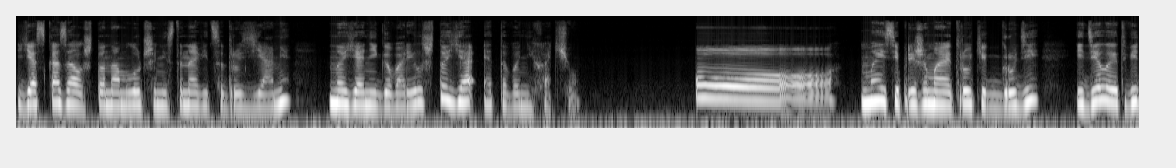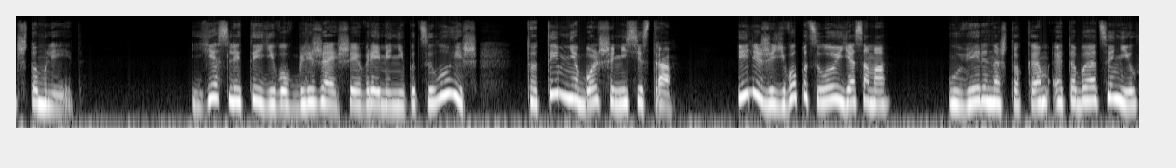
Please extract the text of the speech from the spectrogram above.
Я сказал, что нам лучше не становиться друзьями, но я не говорил, что я этого не хочу. О! Мэйси прижимает руки к груди и делает вид, что млеет. Если ты его в ближайшее время не поцелуешь, то ты мне больше не сестра. Или же его поцелую я сама. Уверена, что Кэм это бы оценил.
